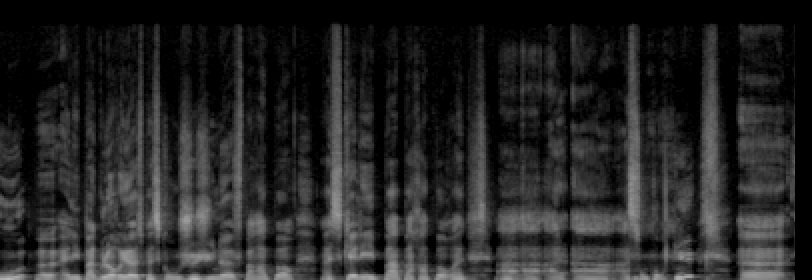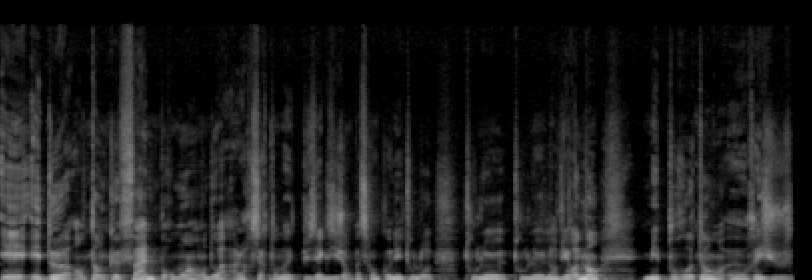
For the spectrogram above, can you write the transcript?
où euh, elle n'est pas glorieuse parce qu'on juge une œuvre par rapport à ce qu'elle est pas par rapport à, à- à- son contenu, euh, et, deux, en tant que fan, pour moi, on doit, alors certes, on doit être plus exigeant parce qu'on connaît tout le- tout le- tout le- l'environnement, mais pour autant, euh, réjou-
